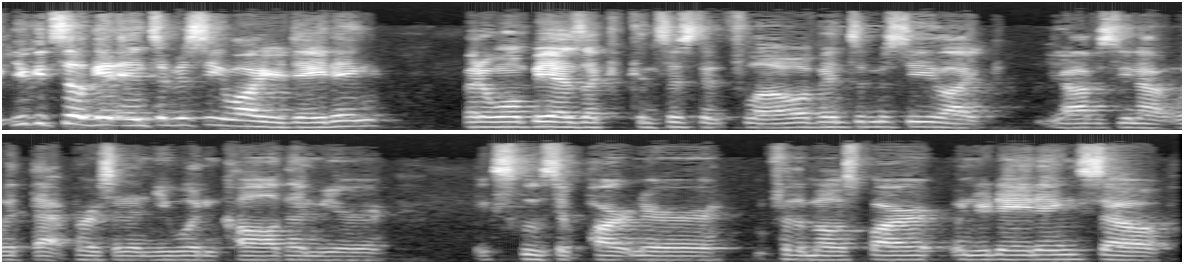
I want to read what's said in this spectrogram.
You could still get intimacy while you're dating, but it won't be as like a consistent flow of intimacy. Like you're obviously not with that person, and you wouldn't call them your exclusive partner for the most part when you're dating. So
